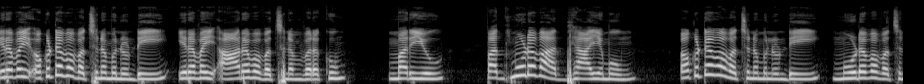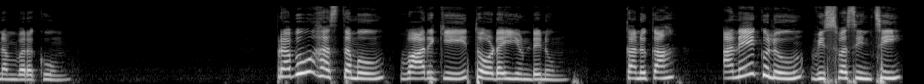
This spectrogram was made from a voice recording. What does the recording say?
ఇరవై ఒకటవ వచనము నుండి ఇరవై ఆరవ వచనం వరకు. మరియు పదమూడవ అధ్యాయము ఒకటవ వచనము నుండి మూడవ వచనం వరకు. ప్రభువు హస్తము వారికి తోడైయుండెను కనుక అనేకులు విశ్వసించి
